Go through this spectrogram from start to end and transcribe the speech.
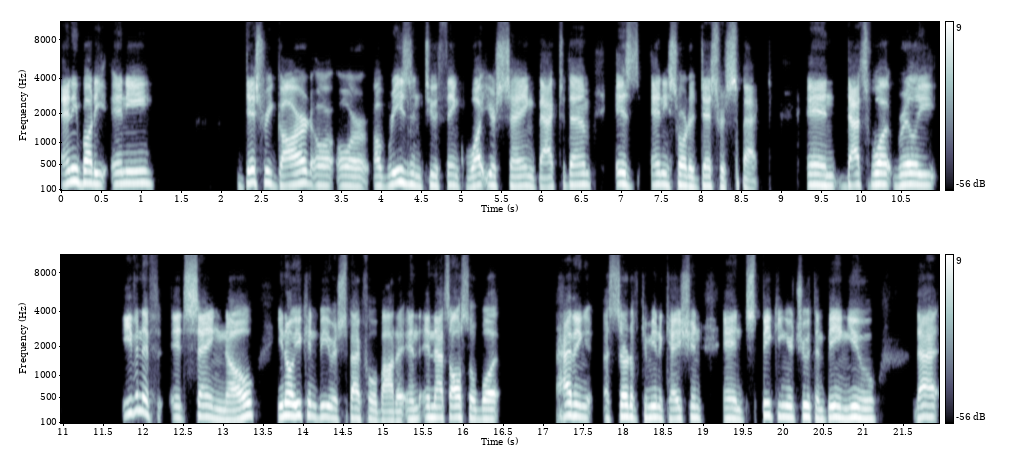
anybody any disregard or or a reason to think what you're saying back to them is any sort of disrespect. And that's what really even if it's saying no you know you can be respectful about it. And and that's also what having assertive communication and speaking your truth and being you that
